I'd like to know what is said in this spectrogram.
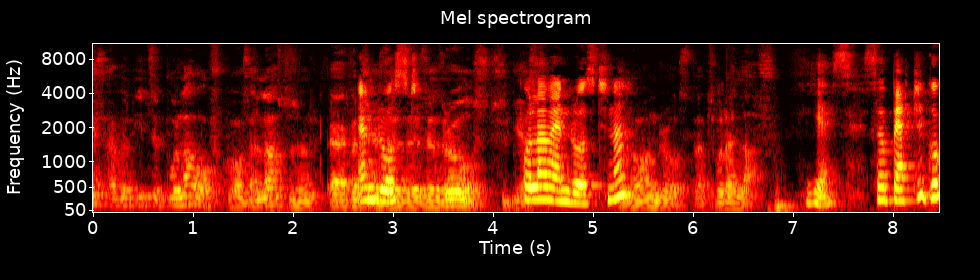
Yes, I will eat the pulao, of course. I love the, uh, And the, roast. The, the, the roast. Yes. Pulao and roast না Pulao and roast. That's what I love. Yes so প্যাট্রিকও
